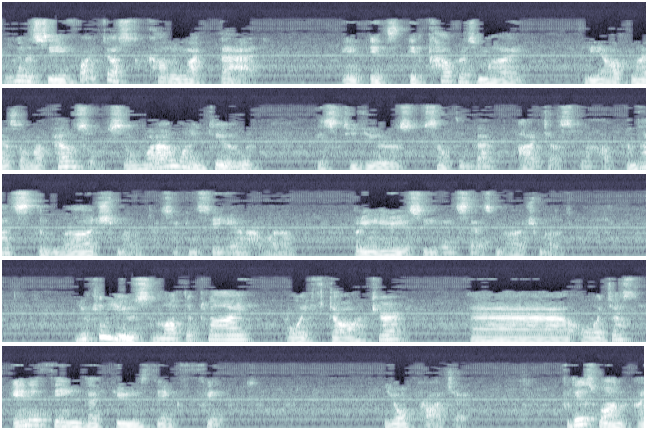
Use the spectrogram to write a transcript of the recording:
you're going to see if I just color like that, it, it covers my the outlines of my pencil. So what I want to do is to use something that I just love, and that's the merge mode. As you can see here now, when I'm putting here, you see that it says merge mode. You can use multiply, or if darker, uh, or just anything that you think fit your project. For this one, I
